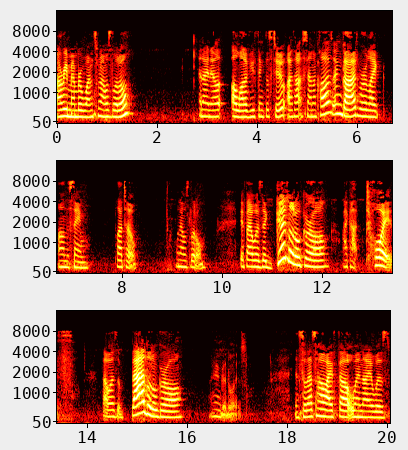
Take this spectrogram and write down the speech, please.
I remember once when I was little, and I know a lot of you think this too, I thought Santa Claus and God were like on the same plateau when I was little. If I was a good little girl, I got toys. If I was a bad little girl, I didn't get toys. And so that's how I felt when I was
